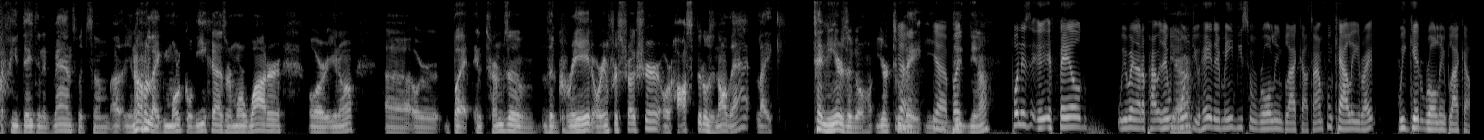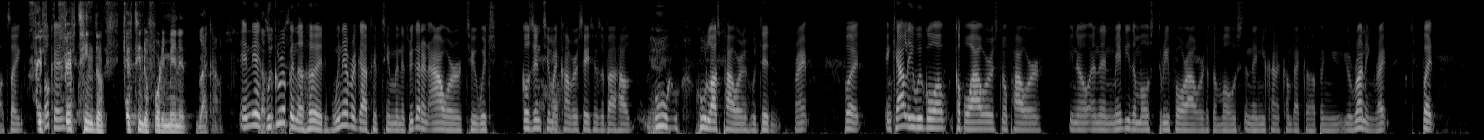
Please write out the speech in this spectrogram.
a few days in advance with some, uh, you know, like more cobijas or more water, or you know, uh, or but in terms of the grid or infrastructure or hospitals and all that, like ten years ago, you're too Yeah, late. You, yeah, but- did- you know, Point is, it, it failed. We ran out of power. They Yeah. warned you, hey, there may be some rolling blackouts. I'm from Cali, right? We get rolling blackouts. Like, Okay. fifteen to fifteen to forty minute blackouts. and That's we grew up in the hood. We never got 15 minutes. We got an hour or two, which goes into my Uh-huh. conversations about how Yeah. who who lost power and who didn't, right? But in Cali, we go a couple hours, no power, you know, and then maybe the most three, four hours at the most, and then you kind of come back up and you, you're running, right? But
